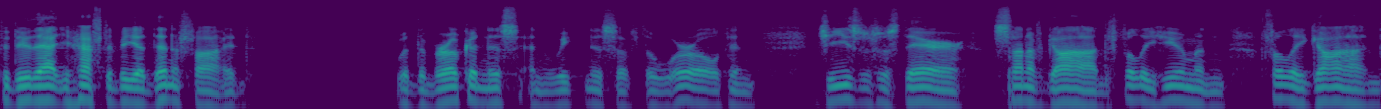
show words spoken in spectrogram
To do that, you have to be identified with the brokenness and weakness of the world. And Jesus was there, Son of God, fully human, fully God,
